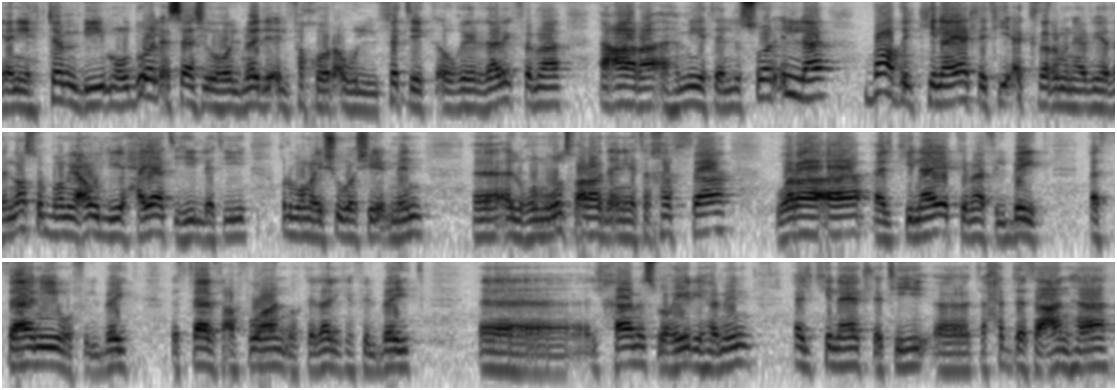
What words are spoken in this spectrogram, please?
يعني يهتم بموضوع الأساسي وهو المدء الفخر أو الفتك أو غير ذلك فما أعار أهمية للصور إلا بعض الكنايات التي أكثر منها في هذا النص ربما يعود لحياته التي ربما يشوه شيء من آه، الغموض فأراد أن يتخفى وراء الكناية كما في البيت الثاني وفي البيت الثالث عفوا وكذلك في البيت الخامس وغيرها من الكنايات التي آه، تحدث عنها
